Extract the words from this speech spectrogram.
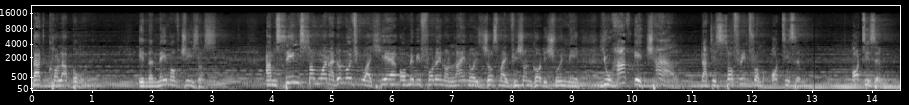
That collarbone. In the name of Jesus. I'm seeing someone, I don't know if you are here or maybe following online or it's just my vision God is showing me. You have a child that is suffering from autism. Autism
